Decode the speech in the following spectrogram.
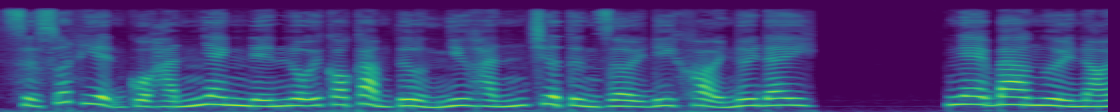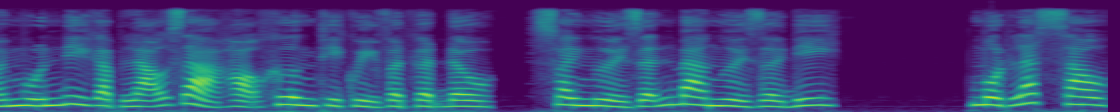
sự xuất hiện của hắn nhanh đến lỗi có cảm tưởng như hắn chưa từng rời đi khỏi nơi đây. Nghe ba người nói muốn đi gặp lão giả họ Khương thì quỷ vật gật đầu, xoay người dẫn ba người rời đi. Một lát sau,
